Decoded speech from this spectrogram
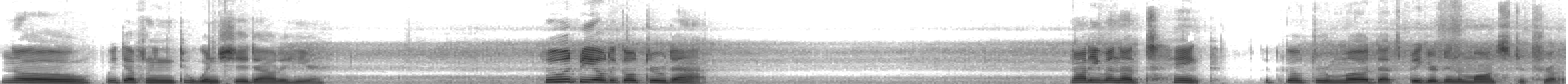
No, we definitely need to winch it out of here. Who would be able to go through that? Not even a tank could go through mud that's bigger than a monster truck.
